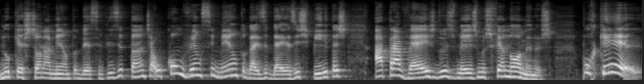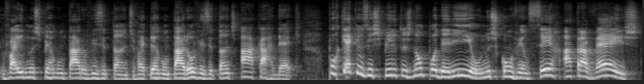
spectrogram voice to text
no questionamento desse visitante ao convencimento das ideias espíritas através dos mesmos fenômenos. Por que vai nos perguntar o visitante, vai perguntar o visitante a Kardec? Por que, que os espíritos não poderiam nos convencer através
